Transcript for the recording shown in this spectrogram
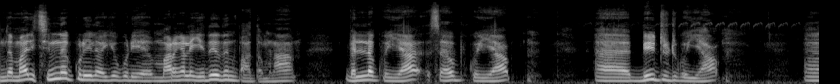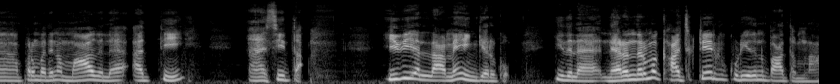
இந்த மாதிரி சின்ன குழியில் வைக்கக்கூடிய மரங்களை எது எதுன்னு பார்த்தோம்னா வெள்ளை கொய்யா சிவப்பு கொய்யா பீட்ரூட் கொய்யா அப்புறம் பார்த்திங்கன்னா மாதுளை அத்தி சீத்தா. இது எல்லாமே இங்கே இருக்கும். இதில் நிரந்தரமாக காய்ச்சிக்கிட்டே இருக்கக்கூடியதுன்னு பார்த்தோம்னா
